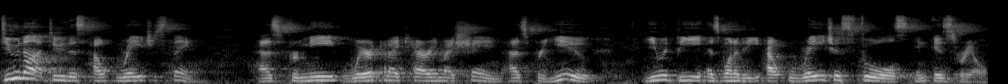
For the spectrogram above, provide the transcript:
Do not do this outrageous thing. As for me, where could I carry my shame? As for you, you would be as one of the outrageous fools in Israel.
